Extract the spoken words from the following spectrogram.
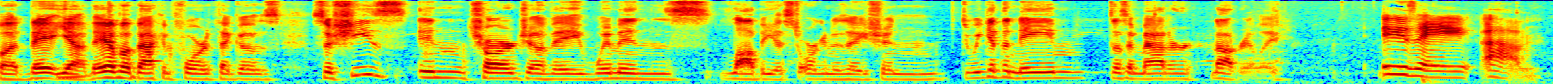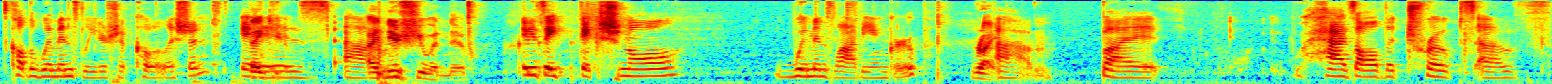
But they, yeah, they have a back and forth that goes. So she's in charge of a women's lobbyist organization. Do we get the name? Does it matter? Not really. It is a. Um, it's called the Women's Leadership Coalition. It Thank you. is, I Um, knew she would know. it is a fictional women's lobbying group, Right. but has all the tropes of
